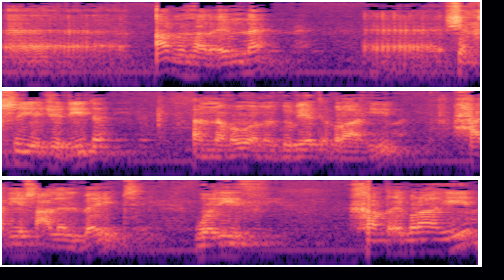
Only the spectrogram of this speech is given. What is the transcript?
آه، أظهر أن آه، شخصية جديدة أنه هو من ذرية إبراهيم حريص على البيت وريث خط إبراهيم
